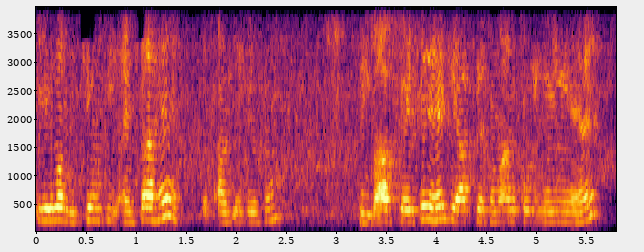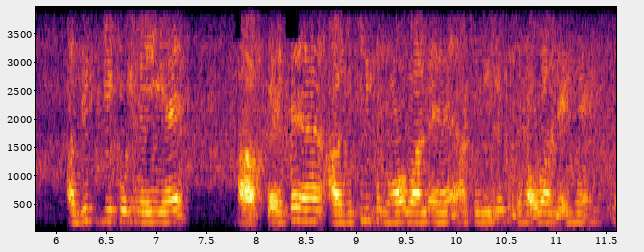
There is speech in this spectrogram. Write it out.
एवं क्योंकि ऐसा है तो आगे देखो। आप कैसे है कि आपके समान कोई नहीं है, अधिक भी कोई नहीं है। आप कैसे हैं अद्वितीय प्रभाव वाले हैं, अतुलनीय प्रभाव वाले हैं?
